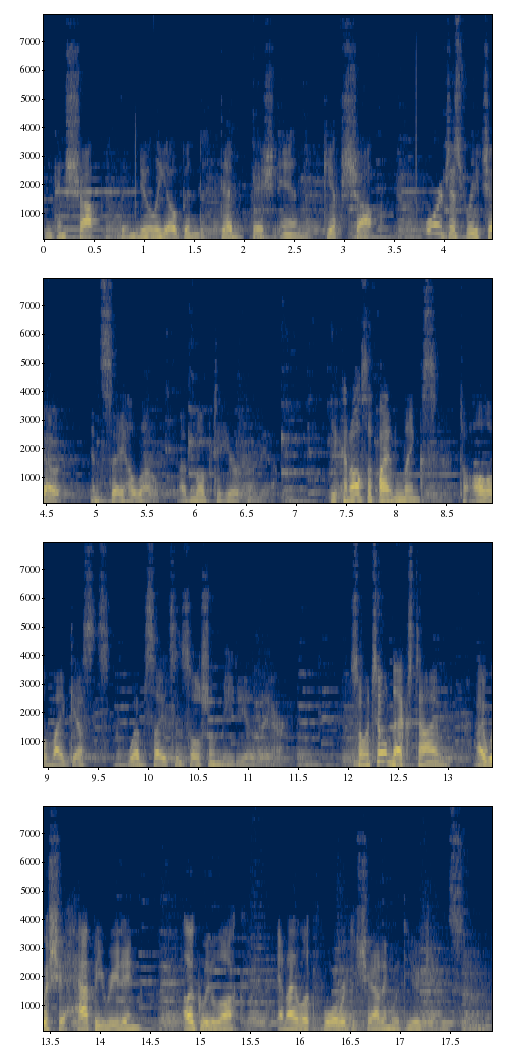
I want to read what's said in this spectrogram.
you can shop the newly opened Dead Fish Inn gift shop, or just reach out and say hello. I'd love to hear from you. You can also find links to all of my guests' websites and social media there. So until next time, I wish you happy reading, ugly luck, and I look forward to chatting with you again soon.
